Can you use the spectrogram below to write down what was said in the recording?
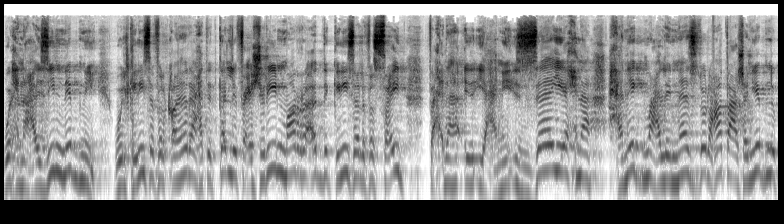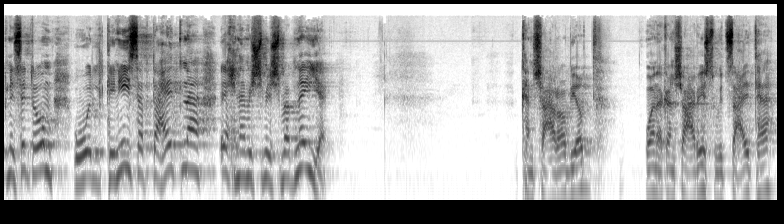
وإحنا عايزين نبني والكنيسة في القاهرة هتتكلف عشرين مرة قد الكنيسة اللي في الصعيد. فإحنا يعني إزاي إحنا هنجمع للناس دول عطا عشان يبنوا كنيستهم؟ والكنيسة بتاعتنا إحنا مش مش مبنية. كان شعر أبيض وأنا كان شعر أسود ساعتها.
